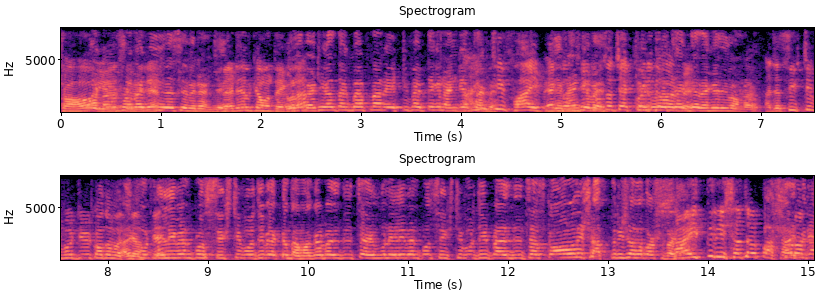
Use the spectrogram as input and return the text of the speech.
সহ ওয়াটারপ্রুফ সহ থাকবে ইউএসএ ভেরিয়েন্ট ব্যাটারি কেমন থাকে এগুলো এগুলো ব্যাটারি হেলথ থাকবে আপনার 85 থেকে 90 থাকবে 95 জি, একদম 95 ঠিক চেক করে ঠিক দিতে করে check পারবে দিয়ে দেখিয়ে দিব আমরা আচ্ছা 64 জিবি কত পাচ্ছে আইফোন আজকে 11 প্রো 64 জিবি একটা ধামাকা প্রাইস দিচ্ছে আইফোন 11 প্রো 64 জিবি প্রাইস দিচ্ছে আজকে অনলি 37500 টাকা 37500 টাকা 37500 ভাই, টাকা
